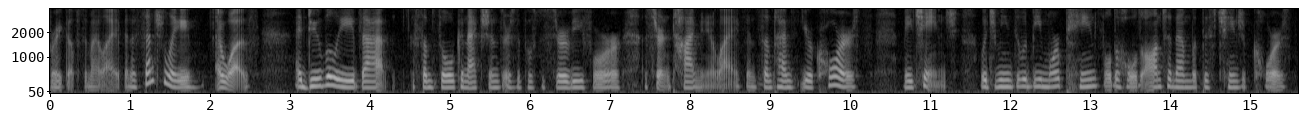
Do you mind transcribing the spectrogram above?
breakups in my life, and essentially, I was. I do believe that some soul connections are supposed to serve you for a certain time in your life, and sometimes your course may change, which means it would be more painful to hold on to them with this change of course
